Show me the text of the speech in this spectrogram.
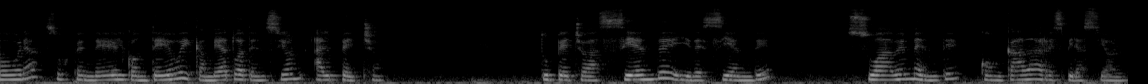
Ahora suspende el conteo y cambia tu atención al pecho. Tu pecho asciende y desciende suavemente con cada respiración.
